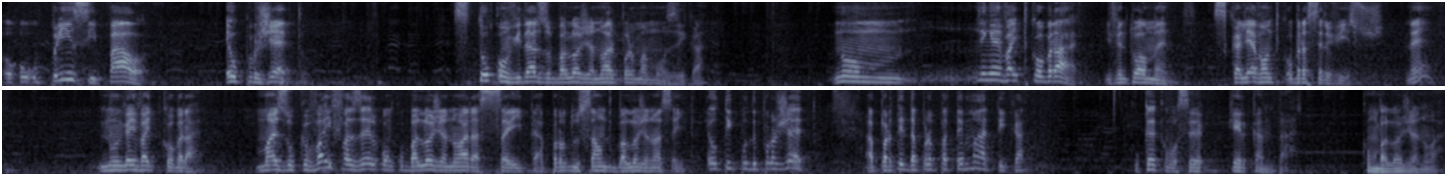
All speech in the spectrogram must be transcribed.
o, o- principal é o projeto. Se tu convidares o Balão Januário por uma música, não, ninguém vai te cobrar, eventualmente. Se calhar vão te cobrar serviços, né? Ninguém vai te cobrar. Mas o que vai fazer com que o Balão Januário aceita, a produção de Balão Januário aceita, é o tipo de projeto. A partir da própria temática. O que é que você quer cantar com Balão Januário?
